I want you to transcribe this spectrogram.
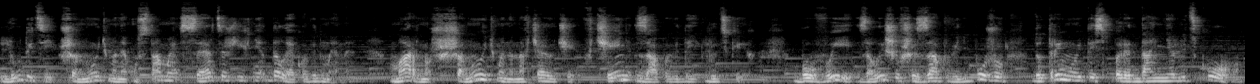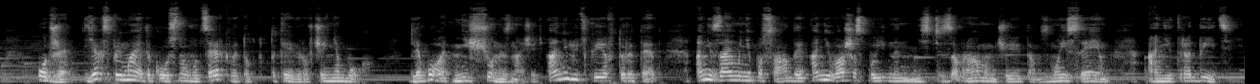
Люди ці шанують мене устами, серце ж їхнє далеко від мене. Марно ж шанують мене, навчаючи вчень заповідей людських. Бо ви, залишивши заповідь Божу, дотримуєтесь передання людського. Отже, як сприймає таку основу церкви, тобто таке віровчення Бог? Для Бога ніщо не значить ані людський авторитет, ані займані посади, ані ваша спорідненість з Авраамом чи там з Моїсеєм, ані традиції.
